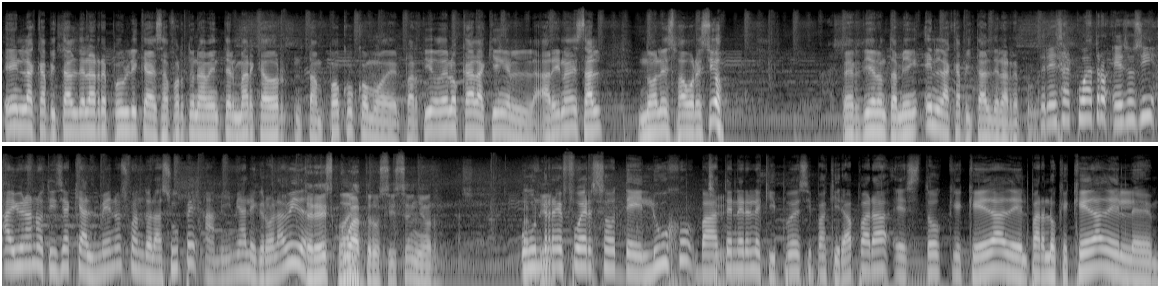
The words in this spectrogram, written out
En la capital de la República, desafortunadamente, el marcador tampoco como del partido de local aquí en el Arena de Sal no les favoreció. Perdieron también en la capital de la República. 3 a 4, eso sí, hay una noticia que al menos cuando la supe, a mí me alegró la vida. 3-4, sí, señor. Un Partido. refuerzo de lujo va Sí. a tener el equipo de Zipaquirá para esto que queda del, para lo que queda del, eh,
